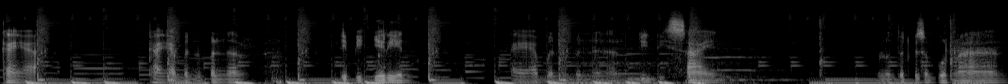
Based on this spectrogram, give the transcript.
kayak kayak bener-bener dipikirin kayak bener-bener didesain menuntut kesempurnaan.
